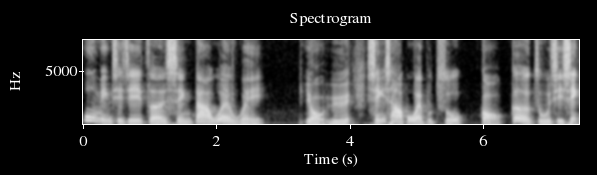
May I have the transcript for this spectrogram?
物名其极，则形大未为。有余，行小不为不足。苟各足其性，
